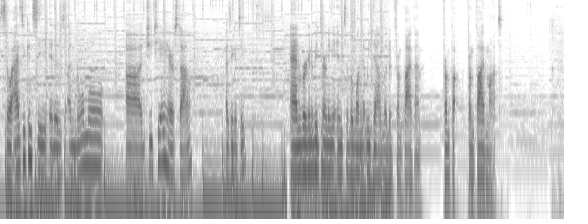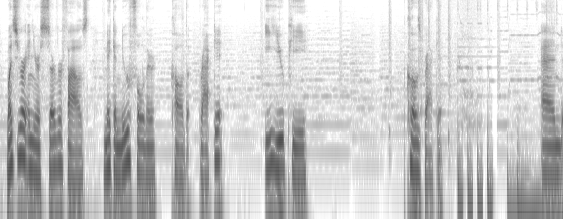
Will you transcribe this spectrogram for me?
So as you can see, it is a normal uh, GTA hairstyle, as you can see, and we're going to be turning it into the one that we downloaded from FiveM, from, from 5mods. Once you are in your server files, make a new folder called bracket EUP close bracket. And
